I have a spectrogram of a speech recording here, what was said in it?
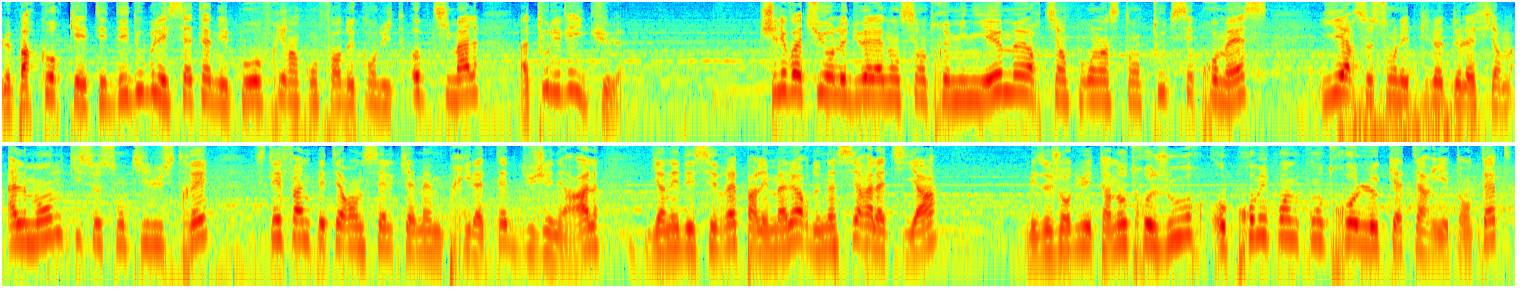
Le parcours qui a été dédoublé cette année pour offrir un confort de conduite optimal à tous les véhicules. Chez les voitures, le duel annoncé entre Mini et Hummer tient pour l'instant toutes ses promesses. Hier, ce sont les pilotes de la firme allemande qui se sont illustrés. Stéphane Peter Hansel qui a même pris la tête du général, bien aidé c'est vrai par les malheurs de Nasser Al-Attiyah. Mais aujourd'hui est un autre jour. Au premier point de contrôle, le Qatari est en tête,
